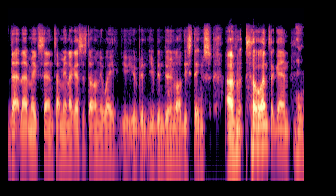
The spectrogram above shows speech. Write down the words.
that that makes sense. I mean, I guess it's the only way you, you've been you've been doing all these things. Um, so once again, yeah.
